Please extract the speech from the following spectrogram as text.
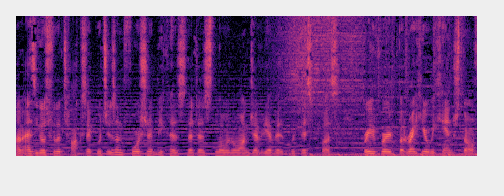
Um, as he goes for the Toxic, which is unfortunate because that does lower the longevity of it with this plus Brave Bird, but right here we can just throw off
